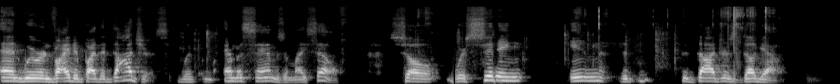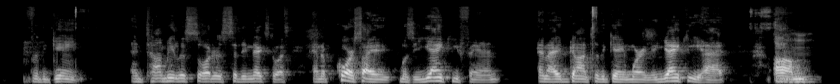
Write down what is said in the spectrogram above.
and we were invited by the Dodgers with Emma Samms and myself. So we're sitting in the, the Dodgers dugout for the game, and Tommy Lasorda is sitting next to us. And of course, I was a Yankee fan, and I had gone to the game wearing a Yankee hat. Um, Mhm.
